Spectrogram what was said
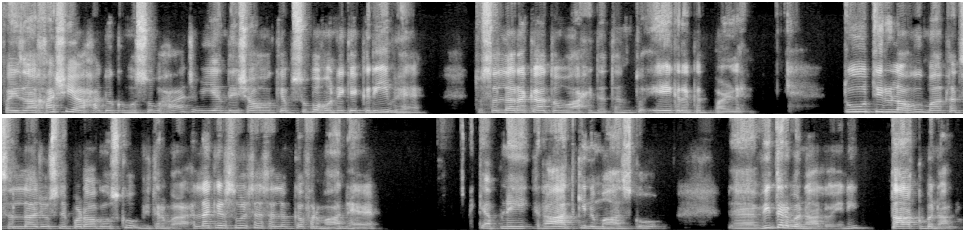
फैज़ा खशी आहदुकुम सुबह, जब ये अंदेशा हो कि अब सुबह होने के करीब है तो सल्ला तो वाहिदतन तो एक रकत पढ़ ले। तू तिरुलाहू माकद सल्ला, जो उसने पढ़ा होगा उसको वितर बना अल्लाह के रसूल वसल्लम का फरमान है कि अपनी रात की नमाज़ को वितर बना लो, यानी ताक बना लो।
